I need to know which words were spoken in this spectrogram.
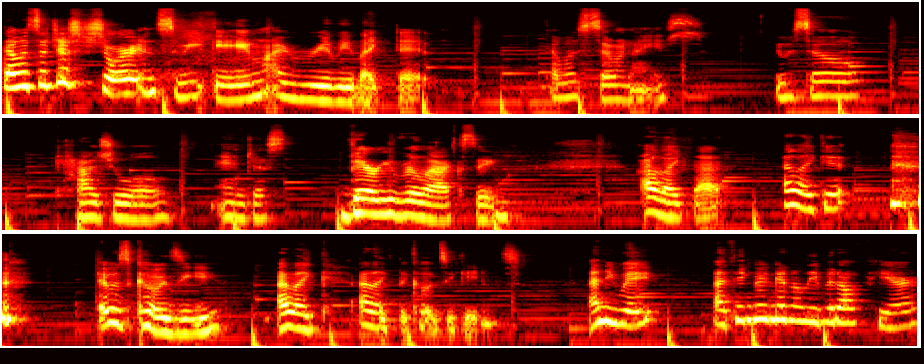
That was such a short and sweet game. I really liked it. That was so nice. It was so casual and just very relaxing. I like that. I like it. it was cozy. I like I like the cozy games. Anyway, I think I'm gonna leave it off here.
